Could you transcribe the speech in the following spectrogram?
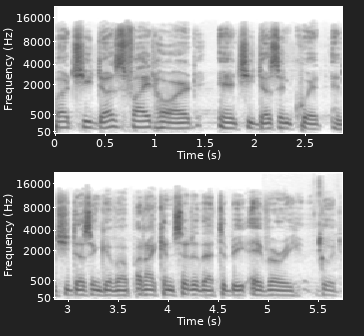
But she does fight hard and she doesn't quit and she doesn't give up. And I consider that to be a very good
